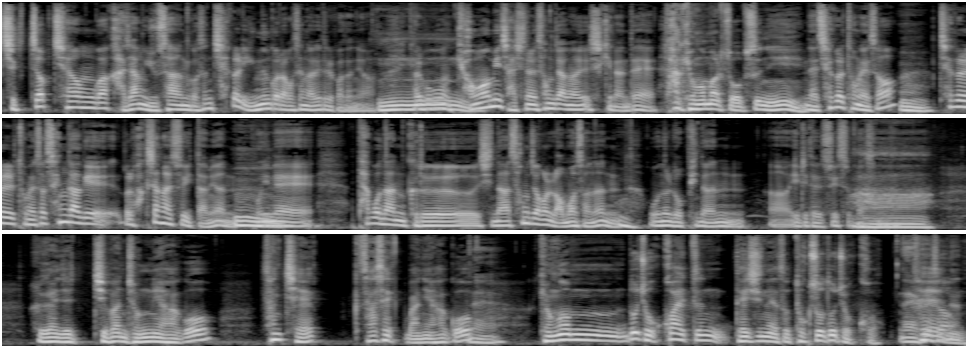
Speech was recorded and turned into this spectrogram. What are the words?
직접 체험과 가장 유사한 것은 책을 읽는 거라고 생각이 들거든요. 음. 결국은 경험이 자신을 성장을 시키는데 다 경험할 수 없으니. 네, 책을 통해서 음. 책을 통해서 생각을 확장할 수 있다면 음. 본인의 타고난 그릇이나 성정을 넘어서는 오늘 높이는 어, 일이 될 수 있을 것 같습니다. 아. 그러니까 이제 집안 정리하고 산책, 사색 많이 하고 네. 경험도 좋고 하여튼 대신해서 독서도 좋고. 네, 그래서 새해는.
